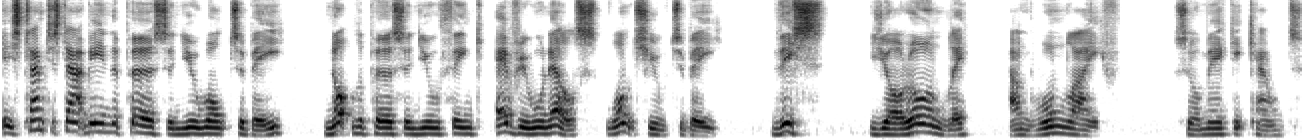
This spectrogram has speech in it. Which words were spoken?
It's time to start being the person you want to be, not the person you think everyone else wants you to be. This is your only and one life, so make it count.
